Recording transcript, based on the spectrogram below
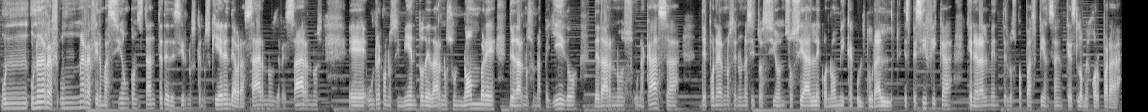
una, reafirmación constante de decirnos que nos quieren, de abrazarnos, de besarnos, eh, un reconocimiento de darnos un nombre, de darnos un apellido, de darnos una casa, de ponernos en una situación social, económica, cultural específica. Generalmente los papás piensan que es lo mejor para,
